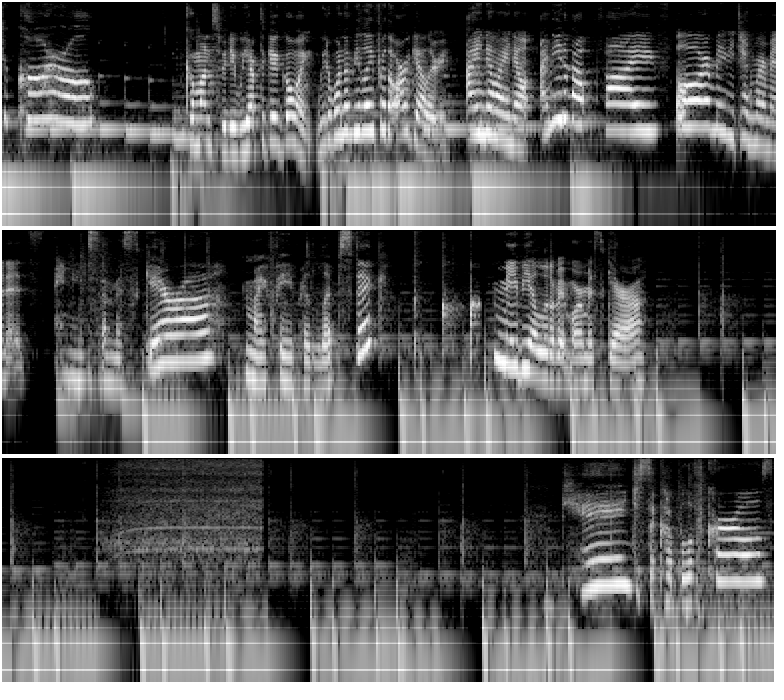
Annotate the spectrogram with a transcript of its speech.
to Carl. Come on, sweetie, we have to get going. We don't want to be late for the art gallery. I know, I know. I need about five or maybe ten more minutes. I need some mascara, my favorite lipstick, maybe a little bit more mascara. Okay, just a couple of curls,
